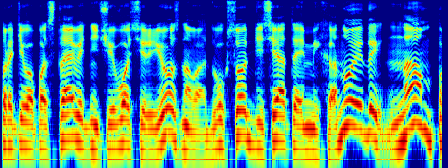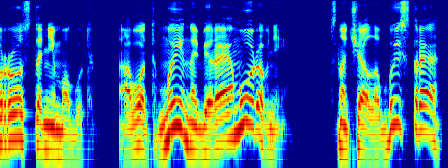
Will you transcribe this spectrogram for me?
Противопоставить ничего серьезного 210-е механоиды нам просто не могут. А вот мы набираем уровни. Сначала быстро,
